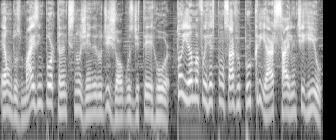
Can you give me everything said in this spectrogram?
é um dos mais importantes no gênero de jogos de terror. Toyama foi responsável por criar Silent Hill,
